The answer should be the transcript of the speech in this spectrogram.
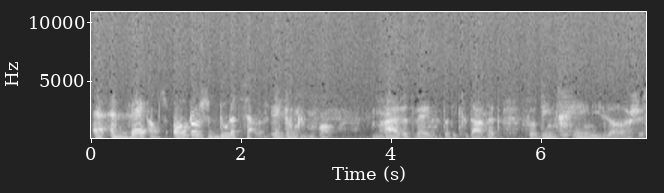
en, en wij als ouders doen hetzelfde. Ik dank u, mevrouw. Maar het weinige dat ik gedaan heb verdient geen eloges.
